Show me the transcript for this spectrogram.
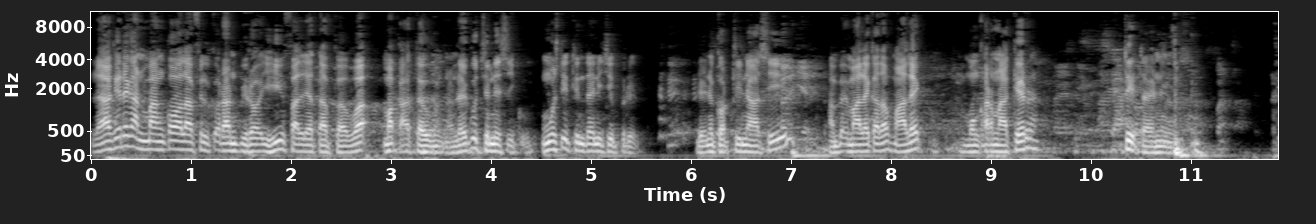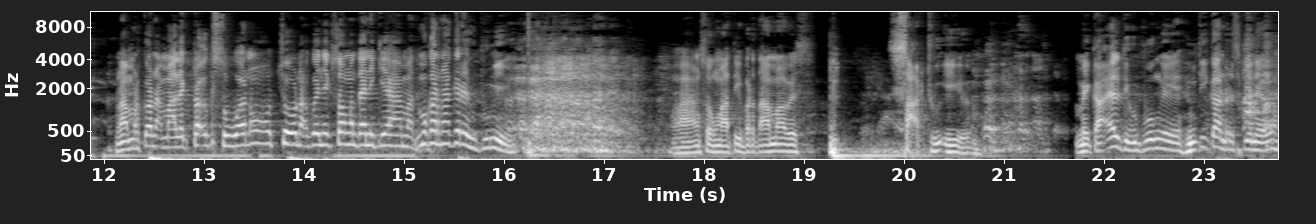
Lah akhirnya kan mangkola fil Quran biroihi fal yatabawa maka ada Lah iku jenis iku. Mesti dinteni Jibril. Dene koordinasi sampai malaikat apa? Malik mungkar nakir diteni. Nah mereka nak malik tok kesuwen ojo nak kowe nyiksa ngenteni kiamat. Mungkar nakir ya hubungi. Langsung mati pertama wis sadui. Mikael dihubungi, hentikan rezekinya. Wah.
